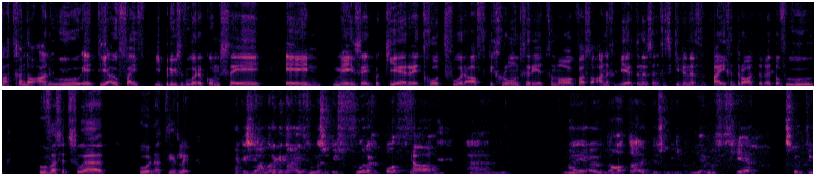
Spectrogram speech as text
wat gaan daar aan? Hoe het die ou vyf Hebreëse woorde kom sê en mense het bekeer het God vooraf die grond gereed gemaak? Was daar ander gebeurtenisse in geskiedenis wat bygedra het tot dit? Of hoe hoe was dit so bo natuurlik ek is jammer ek het nou uitgemis op die vorige pot ja. ehm um, my ou data het net so 'n bietjie probleme gegee. So toe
